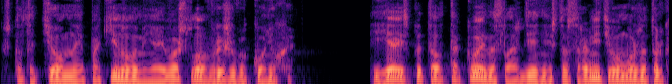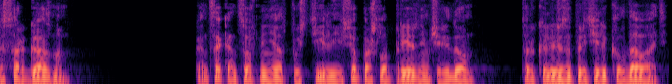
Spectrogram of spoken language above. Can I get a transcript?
Что-то темное покинуло меня и вошло в рыжего конюха. И я испытал такое наслаждение, что сравнить его можно только с оргазмом. В конце концов, меня отпустили, и все пошло прежним чередом, только лишь запретили колдовать.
